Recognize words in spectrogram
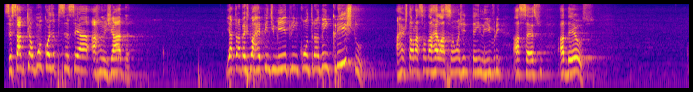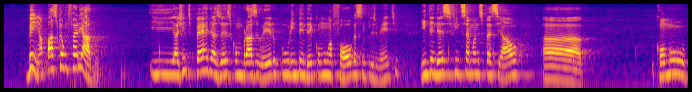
Você sabe que alguma coisa precisa ser arranjada? E através do arrependimento, encontrando em Cristo a restauração da relação, a gente tem livre acesso a Deus. Bem, a Páscoa é um feriado. E a gente perde, às vezes, como brasileiro, por entender como uma folga, simplesmente. Entender esse fim de semana especial ah, como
